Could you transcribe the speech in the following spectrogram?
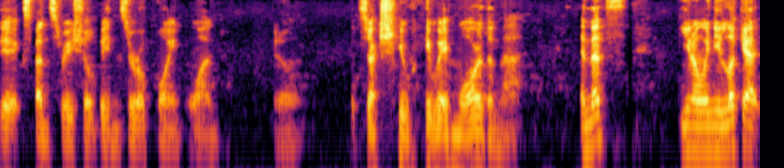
the expense ratio being zero point one, you know, it's actually way, way more than that. And that's, you know, when you look at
